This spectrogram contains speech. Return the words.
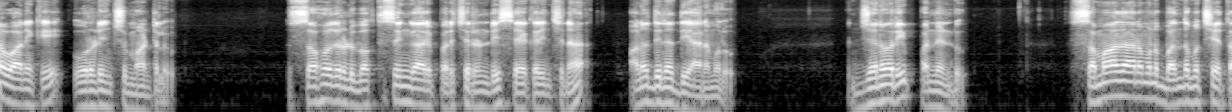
వానికి ఊరడించు మాటలు. సహోదరుడు భక్త సింగ్ గారి పరిచయం నుండి సేకరించిన అనుదిన ధ్యానములు. జనవరి పన్నెండు. సమాధానమును బంధము చేత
